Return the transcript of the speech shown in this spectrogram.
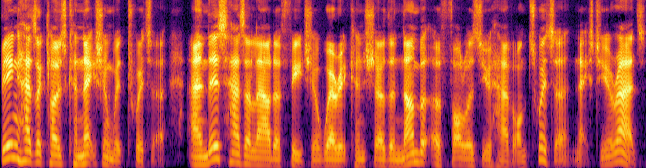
Bing has a close connection with Twitter, and this has allowed a feature where it can show the number of followers you have on Twitter next to your ads.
